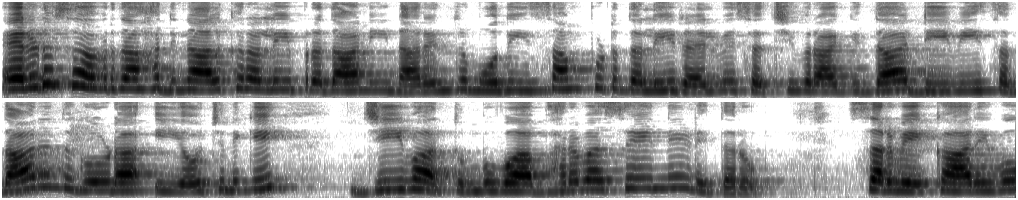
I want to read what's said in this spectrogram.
ಎರಡು ಸಾವಿರದ ಹದಿನಾಲ್ಕರಲ್ಲಿ ಪ್ರಧಾನಿ ನರೇಂದ್ರ ಮೋದಿ ಸಂಪುಟದಲ್ಲಿ ರೈಲ್ವೆ ಸಚಿವರಾಗಿದ್ದ ಡಿವಿ ಸದಾನಂದಗೌಡ ಈ ಯೋಜನೆಗೆ ಜೀವ ತುಂಬುವ ಭರವಸೆ ನೀಡಿದ್ದರು. ಸರ್ವೆ ಕಾರ್ಯವು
